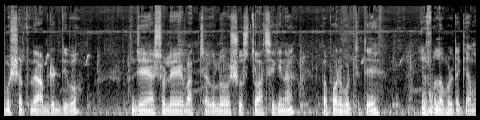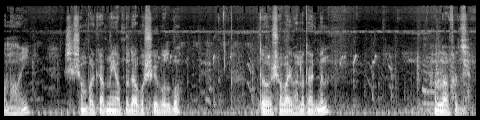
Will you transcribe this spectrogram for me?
অবশ্যই আপনাদের আপডেট দিব যে আসলে বাচ্চাগুলো সুস্থ আছে কি না বা পরবর্তীতে ফলাফলটা কেমন হয়। সে সম্পর্কে আমি আপনাদের অবশ্যই বলব। তো সবাই ভালো থাকবেন। আল্লাহ হাফেজ।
